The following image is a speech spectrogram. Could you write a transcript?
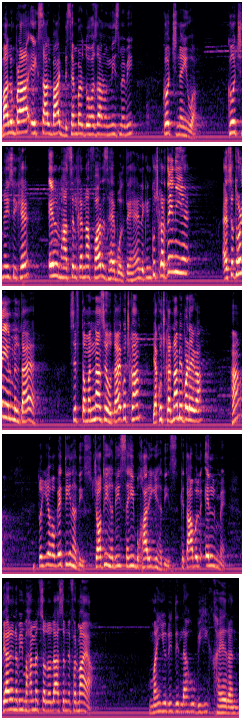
मालूम पड़ा, एक साल बाद, दिसंबर 2019 में भी कुछ नहीं हुआ। कुछ नहीं सीखे। इल्म हासिल करना फ़र्ज़ है, बोलते हैं, लेकिन कुछ करते ही नहीं है। ऐसे थोड़ी इल्म मिलता है। सिर्फ़ तमन्ना से होता है कुछ काम, या कुछ करना भी पड़ेगा। हाँ? तो ये हो गई तीन हदीस। चौथी हदीस सही बुखारी की हदीस, किताबुल इल्म में। प्यारे नबी मोहम्मद सल्लल्लाहु अलैहि वसल्लम ने फरमाया मयूरिदिल्लाहु बिही खैरन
